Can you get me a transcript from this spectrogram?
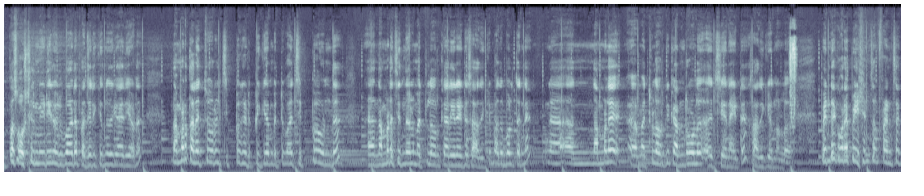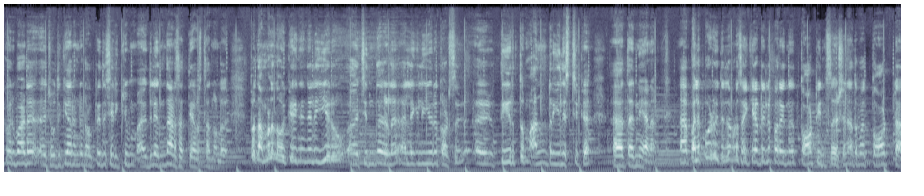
ഇപ്പോൾ സോഷ്യൽ മീഡിയയിൽ ഒരുപാട് പ്രചരിക്കുന്ന ഒരു കാര്യമാണ്. നമ്മുടെ തലച്ചോറിൽ ചിപ്പ് ഘടിപ്പിക്കാൻ പറ്റും. ആ ചിപ്പ് കൊണ്ട് നമ്മുടെ ചിന്തകൾ മറ്റുള്ളവർക്ക് അറിയാനായിട്ട് സാധിക്കും. അതുപോലെ തന്നെ നമ്മളെ മറ്റുള്ളവർക്ക് കൺട്രോൾ ചെയ്യാനായിട്ട് സാധിക്കും എന്നുള്ളത്. അപ്പോൾ എന്റെ കുറേ പേഷ്യൻസും ഫ്രണ്ട്സൊക്കെ ഒരുപാട് ചോദിക്കാറുണ്ട് ഡോക്ടർ ഇത് ശരിക്കും ഇതിൽ എന്താണ് സത്യാവസ്ഥ എന്നുള്ളത്? ഇപ്പോൾ നമ്മൾ നോക്കിക്കഴിഞ്ഞാൽ ഈ ഒരു ചിന്തകൾ അല്ലെങ്കിൽ ഈ ഒരു തോട്ട്സ് തീർത്തും അൺറിയലിസ്റ്റിക് തന്നെയാണ്. പലപ്പോഴും ഇതിൽ നമ്മുടെ സൈക്യാട്രിയിൽ പറയുന്നത് തോട്ട് ഇൻസേർഷൻ അഥവാ തോട്ട്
